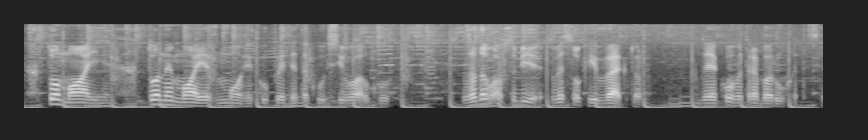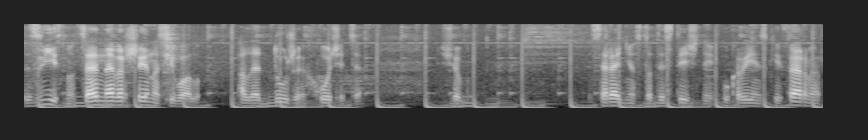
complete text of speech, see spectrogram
хто має, хто не має змоги купити таку сівалку, задавав собі високий вектор, до якого треба рухатися. Звісно, це не вершина сівалок, але дуже хочеться, щоб середньостатистичний український фермер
